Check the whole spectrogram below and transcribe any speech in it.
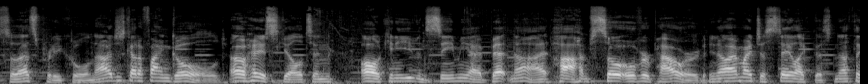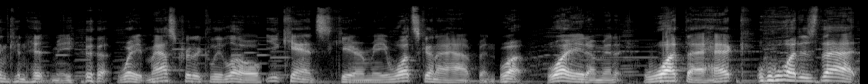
so that's pretty cool. Now I just gotta find gold. Oh, hey, skeleton. Oh, can you even see me? I bet not. Ha, I'm so overpowered. You know, I might just stay like this. Nothing can hit me. Wait, mass critically low? You can't scare me. What's gonna happen? What? Wait a minute. What the heck? What is that?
